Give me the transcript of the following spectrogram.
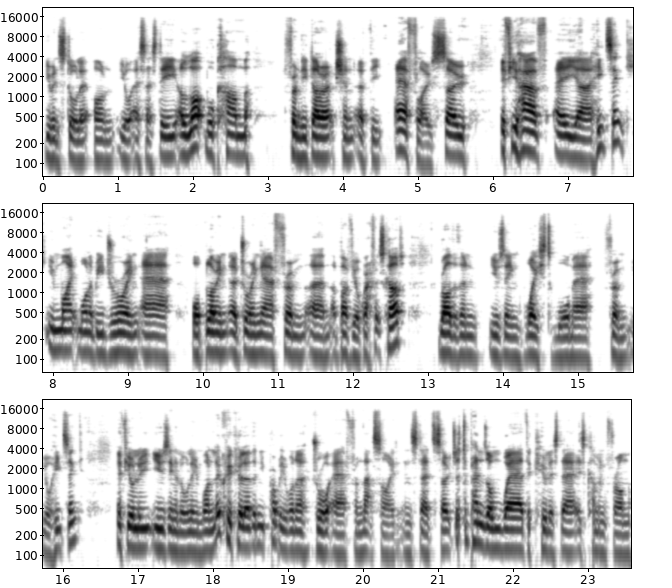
you install it on your SSD. A lot will come from the direction of the airflow. So if you have a uh, heatsink, you might want to be drawing air or blowing uh, drawing air from um, above your graphics card rather than using waste warm air from your heatsink. If you're using an all-in-one liquid cooler, then you probably want to draw air from that side instead. So it just depends on where the coolest air is coming from.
